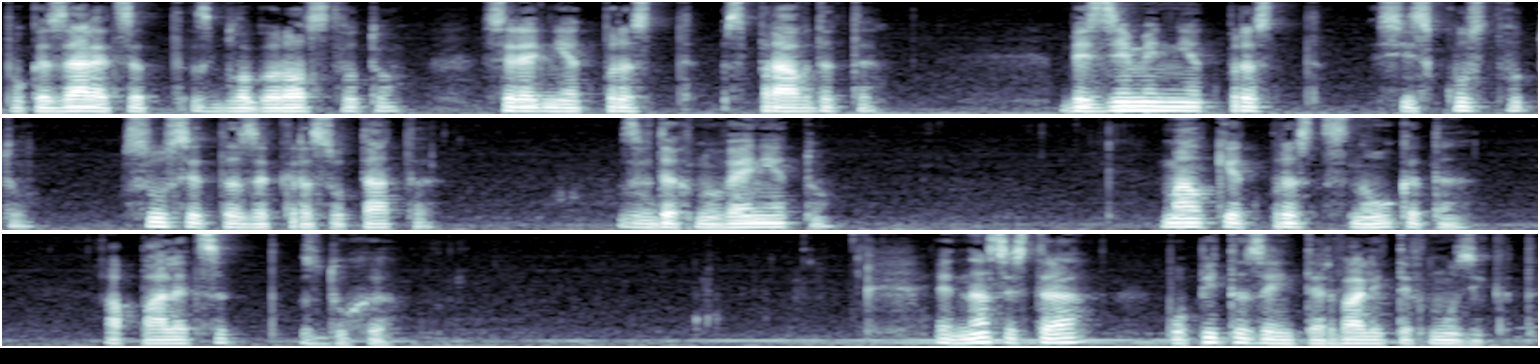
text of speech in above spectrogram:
показалецът с благородството, средният пръст с правдата, безименният пръст с изкуството, с усета за красотата, с вдъхновението, малкият пръст с науката, а палецът с духа. Една сестра попита за интервалите в музиката.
